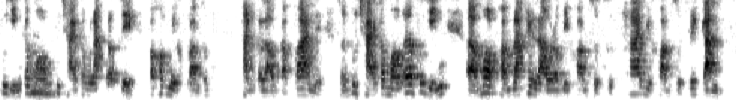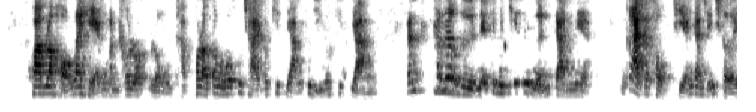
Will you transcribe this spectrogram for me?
ผู้หญิงก็มองผู้ชายต้องรักเราสิเพราะเขามีความสัมพันธ์กับเรากลับบ้านเนี่ยส่วนผู้ชายก็มองเออผู้หญิงมอบความรักให้เราเรามีความสุขสุดท้ายมีความสุขด้วยกัน ความระหองระแหงมันก็ลดลงครับ เพราะเราต้องรู้ว่าผู้ชายเขาคิดอย่างผู้หญิงก็คิดอย่างนั้นถ้าเรื่องอื่นเนี่ยที่มันคิดไม่เหมือนกันเนี่ยมันก็อาจจะถกเถียงกันเฉย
